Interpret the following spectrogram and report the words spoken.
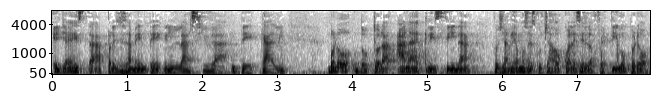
ella está precisamente en la ciudad de Cali. Bueno, doctora Ana Cristina, pues ya habíamos escuchado cuál es el objetivo, pero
